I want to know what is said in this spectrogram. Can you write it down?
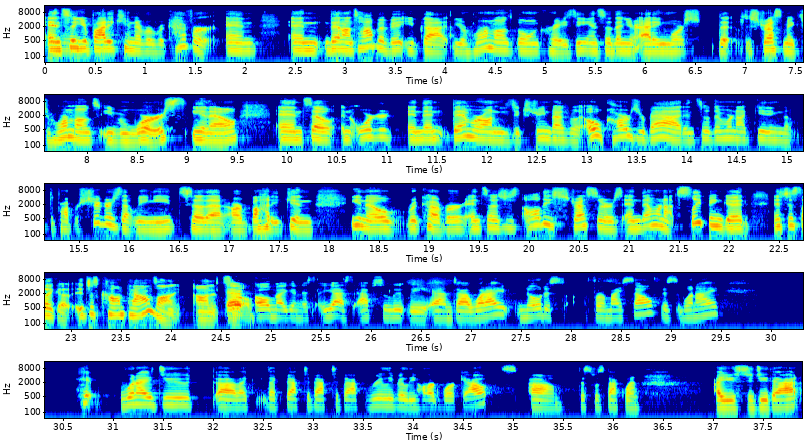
and mm-hmm. so your body can never recover. And and then on top of it you've got your hormones going crazy. And so then you're adding more the, the stress makes your hormones even worse you know? And so in order and then then we're on these extreme diets. We're like oh carbs are bad. And so then we're not getting the, the proper sugars that we need so that our body can you know recover. And so it's just all these stressors and then we're not sleeping good. It's just like a, it just compounds on on itself. oh my goodness. Yes absolutely. And uh, what i noticed for myself is when I hit when I do uh, like like back to back to back really really hard workouts. Um, this was back when I used to do that.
